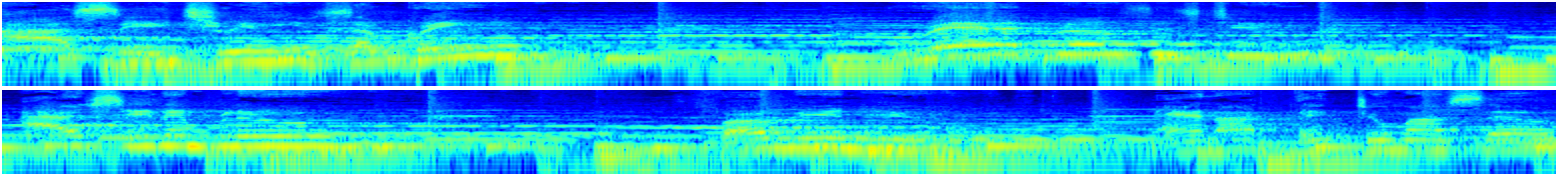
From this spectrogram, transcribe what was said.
？I see trees of green, red roses too. I see them bloom for me and you. And I think to myself,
